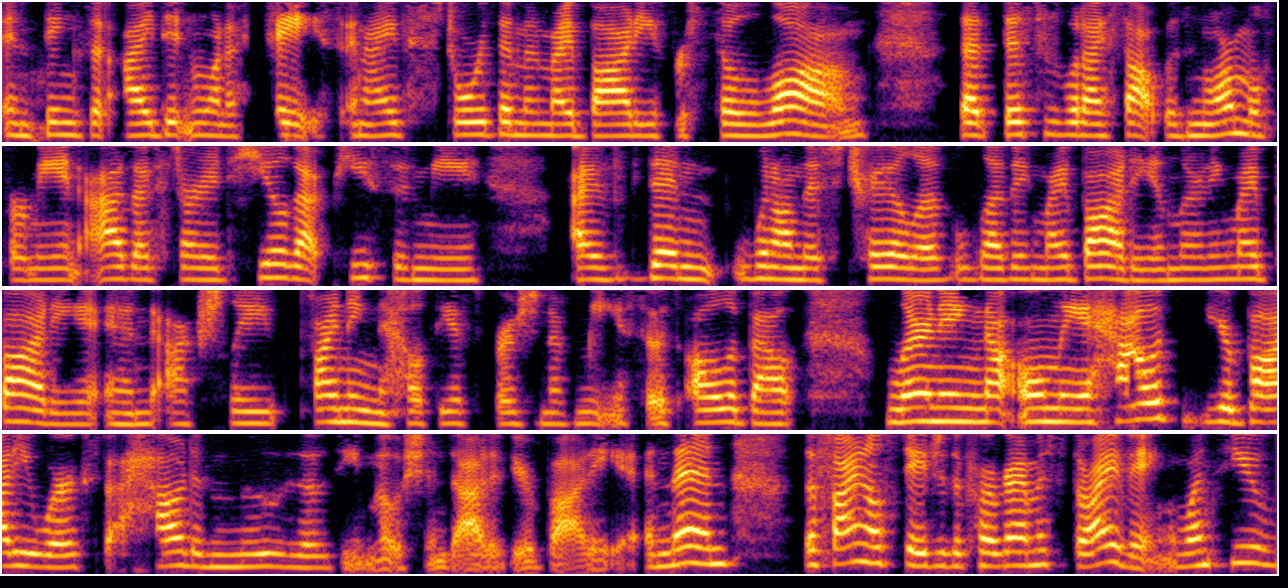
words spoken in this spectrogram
and things that I didn't want to face. And I've stored them in my body for so long that this is what I thought was normal for me. And as I've started to heal that piece of me, I've then went on this trail of loving my body and learning my body and actually finding the healthiest version of me. So it's all about learning not only how your body works, but how to move those emotions out of your body. And then the final stage of the program is thriving. Once you've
